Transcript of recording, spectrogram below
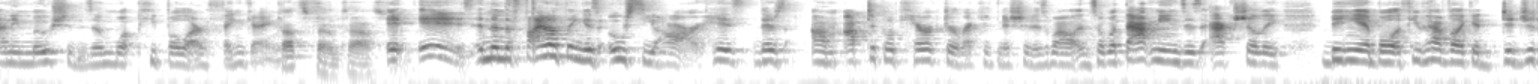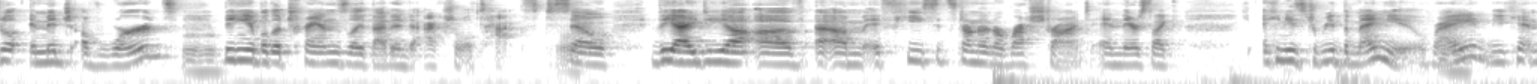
on emotions and what people are thinking That's fantastic. it is, and then the final thing is OCR. His there's um, optical character recognition as well, and so what that means is actually being able, if you have like a digital image of words, being able to translate that into actual text. So the idea of um, if he sits down at a restaurant and there's like he needs to read the menu, right? You can't.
